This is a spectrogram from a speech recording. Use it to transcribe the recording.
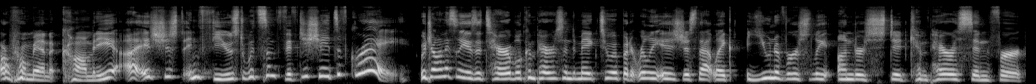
a romantic comedy. Uh, it's just infused with some Fifty Shades of Grey, which honestly is a terrible comparison to make to it, but it really is just that like universally understood comparison for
